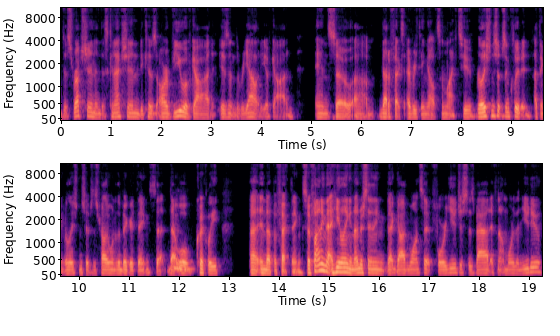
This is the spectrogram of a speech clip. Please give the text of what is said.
disruption and disconnection because our view of god isn't the reality of god and so um, that affects everything else in life too relationships included i think relationships is probably one of the bigger things that that will Mhm. quickly uh, end up affecting. So finding that healing and understanding that God wants it for you just as bad, if not more than you do,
